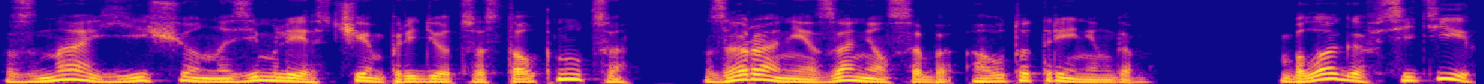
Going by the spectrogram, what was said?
Зная еще на Земле, с чем придется столкнуться, заранее занялся бы аутотренингом. Благо в сети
